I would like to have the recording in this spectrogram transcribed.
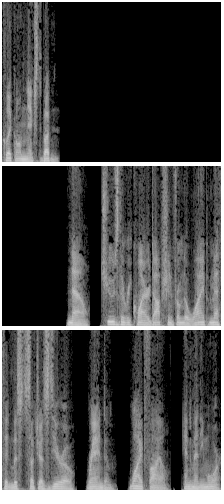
Click on Next button. Now, choose the required option from the wipe method list such as 0, random, wipe file, and many more.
